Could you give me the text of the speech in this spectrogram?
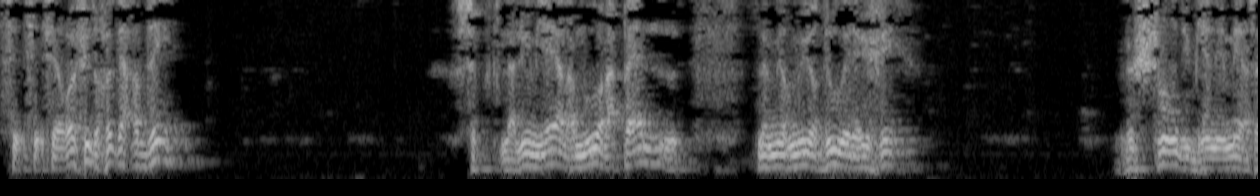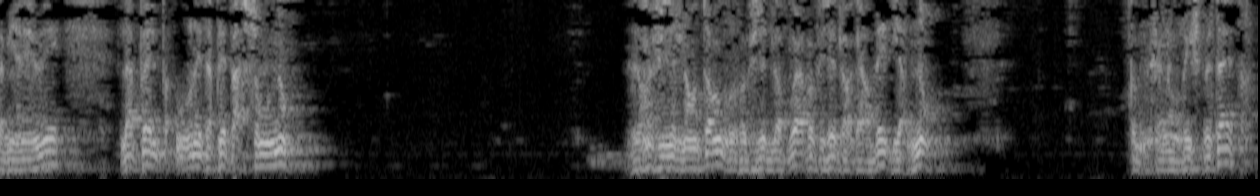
C'est le refus de regarder la lumière, l'amour, l'appel, le murmure doux et léger, le chant du bien-aimé à sa bien-aimée, l'appel où on est appelé par son nom. Refuser de l'entendre, refuser de le voir, refuser de le regarder, dire non comme le jeune homme riche peut-être.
